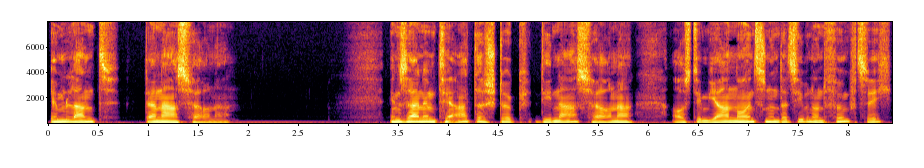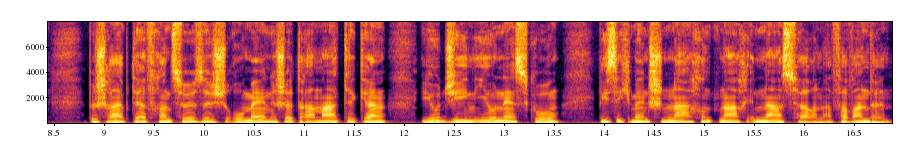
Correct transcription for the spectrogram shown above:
Im Land der Nashörner. In seinem Theaterstück Die Nashörner aus dem Jahr 1957 beschreibt der französisch-rumänische Dramatiker Eugene Ionesco, wie sich Menschen nach und nach in Nashörner verwandeln.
